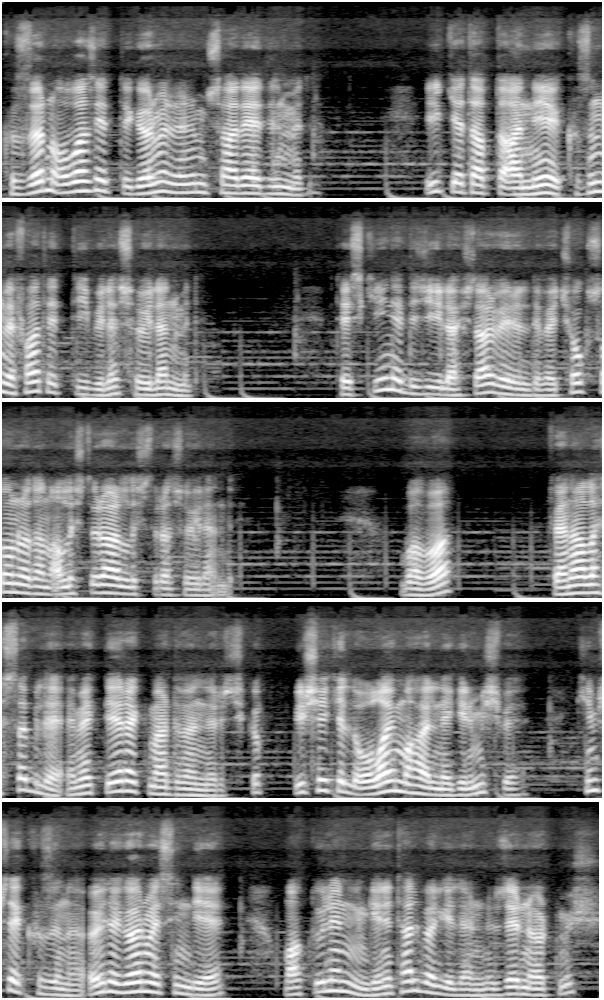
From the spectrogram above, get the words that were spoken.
kızların o vaziyette görmelerine müsaade edilmedi. İlk etapta anneye kızın vefat ettiği bile söylenmedi. Teskin edici ilaçlar verildi ve çok sonradan alıştıra alıştıra söylendi. Baba, fenalaşsa bile emekleyerek merdivenleri çıkıp bir şekilde olay mahalline girmiş ve kimse kızını öyle görmesin diye Maktule'nin genital bölgelerinin üzerine örtmüş,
